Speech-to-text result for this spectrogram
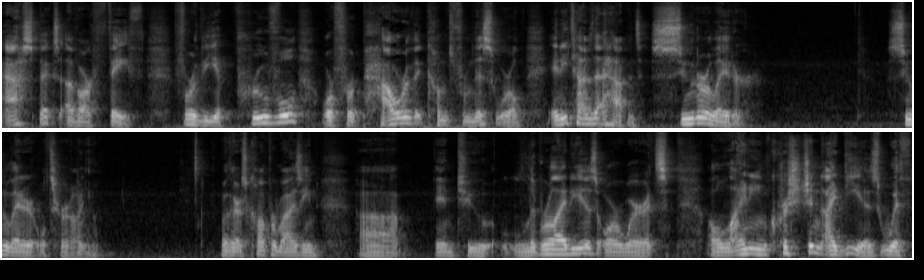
aspects of our faith for the approval or for power that comes from this world, anytime that happens, sooner or later sooner or later it will turn on you. Whether it's compromising uh, into liberal ideas or where it's aligning Christian ideas with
